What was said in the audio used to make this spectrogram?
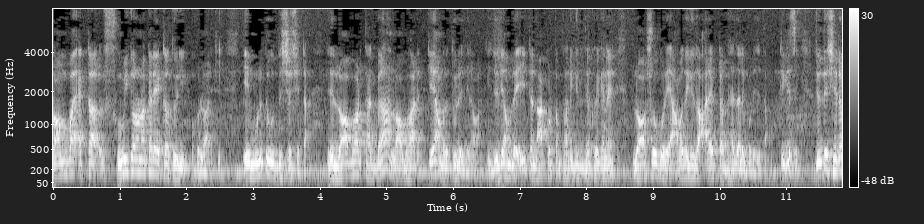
লম্বা একটা সমীকরণ আকারে একটা তৈরি হলো আর কি। এই মূলত উদ্দেশ্য সেটা। যে লভার থাকবে না লভারকে আমরা তুলে দিলাম আর কি। যদি আমরা এটা না করতাম, তাহলে কিন্তু দেখো এখানে লসও করে আমাদের কিন্তু আরেকটা ভেজালে পড়ে যেতাম, ঠিক আছে? যদি সেটা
